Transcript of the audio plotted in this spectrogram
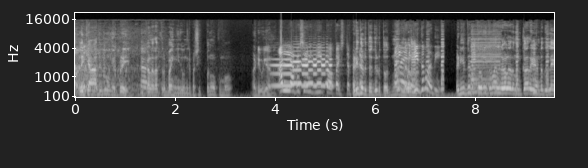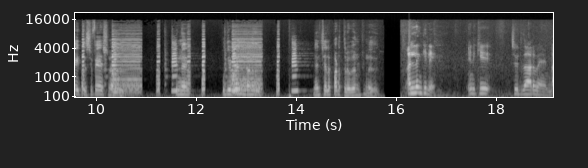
അല്ലെങ്കിൽ ആദ്യം തോന്നിയപ്പോഴേ ഈ കളർ അത്ര ഭംഗി തോന്നില്ല പക്ഷെ ഇപ്പൊ നോക്കുമ്പോ അടിപൊളിയാണ്. അല്ല പക്ഷെ എനിക്ക് ഈ ടോപ്പ് എടി ഇഷ്ടപ്പെട്ടു ഇതെടുത്തോ ഇതെടുത്തോ ഇത് നല്ല എനിക്ക് കളർ ഇത് മതി. എടി ഇതെടുത്തോ ഇത് നല്ല കളർ നിനക്ക് അറിയേണ്ടത് ലേറ്റസ്റ്റ് ഫാഷനാണ് പിന്നെ പുതിയ ട്രെൻഡാണ് ഞാൻ ചില പടത്തിലൊക്കെ കണ്ടിട്ടുണ്ട് അല്ലെങ്കിലേ എനിക്ക് ചുരിദാർ വേണ്ട.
